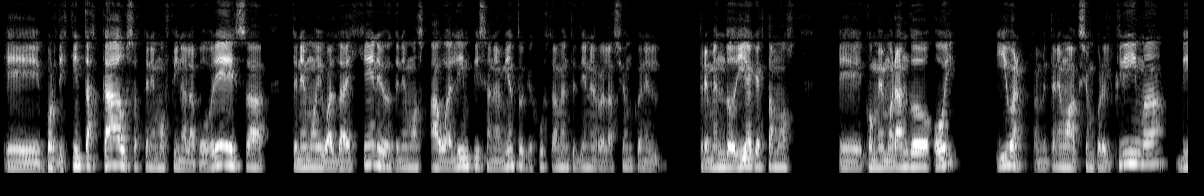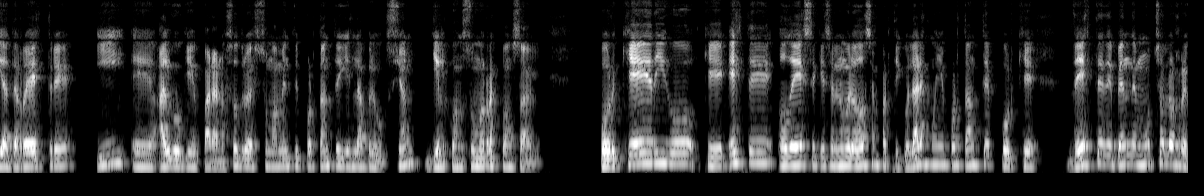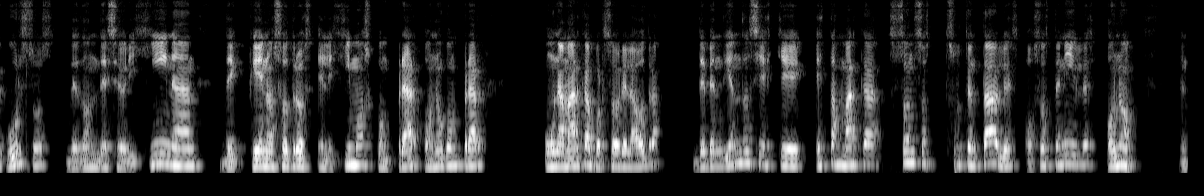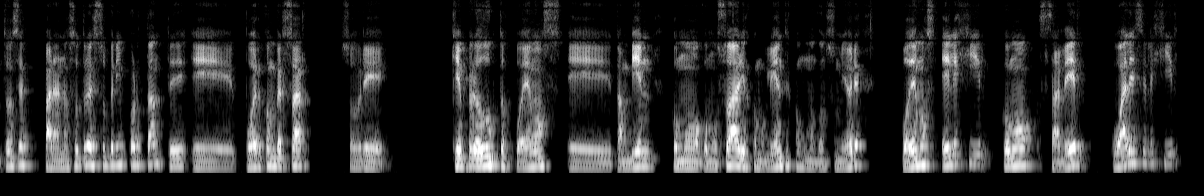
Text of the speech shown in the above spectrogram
eh, por distintas causas, tenemos fin a la pobreza, tenemos igualdad de género, tenemos agua limpia y saneamiento, que justamente tiene relación con el tremendo día que estamos eh, conmemorando hoy. Y bueno, también tenemos acción por el clima, vía terrestre y eh, algo que para nosotros es sumamente importante, que es la producción y el consumo responsable. ¿Por qué digo que este ODS, que es el número 2 en particular, es muy importante? Porque de este dependen mucho los recursos, de dónde se originan, de qué nosotros elegimos comprar o no comprar una marca por sobre la otra, dependiendo si es que estas marcas son sustentables o sostenibles o no. Entonces, para nosotros es súper importante eh, poder conversar sobre qué productos podemos eh, también como, como usuarios, como clientes, como consumidores, podemos elegir, cómo saber cuál es elegir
